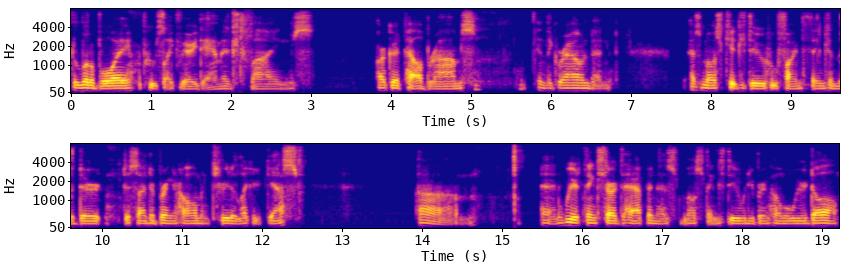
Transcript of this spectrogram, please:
the little boy, who's like very damaged, finds our good pal Brahms in the ground. And as most kids do who find things in the dirt, decide to bring it home and treat it like a guest. Um, and weird things start to happen, as most things do when you bring home a weird doll.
